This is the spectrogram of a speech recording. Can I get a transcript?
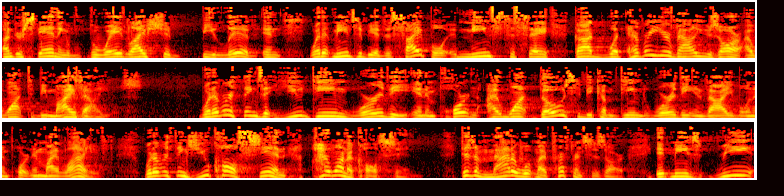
understanding of the way life should be lived. And what it means to be a disciple, it means to say, God, whatever your values are, I want to be my values. Whatever things that you deem worthy and important, I want those to become deemed worthy and valuable and important in my life. Whatever things you call sin, I want to call sin. It doesn't matter what my preferences are. It means re-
